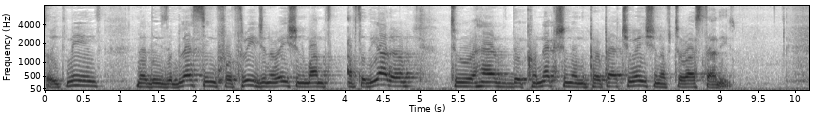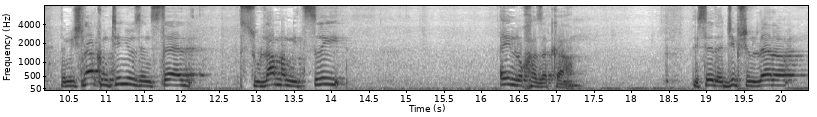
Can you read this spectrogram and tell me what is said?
So it means that there is a blessing for three generations, one after the other, to have the connection and the perpetuation of Torah studies. The Mishnah continues instead, סולם המצרי אין לו חזקה. They said Egyptian letter,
